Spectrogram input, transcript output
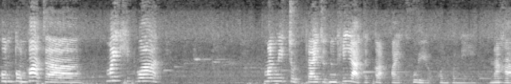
คุณตุลก็อาจจะไม่คิดว่า มันมีจุดใดจุดหนึ่งที่อยากจะกลับไปคุยกับคนคนนี้นะคะ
